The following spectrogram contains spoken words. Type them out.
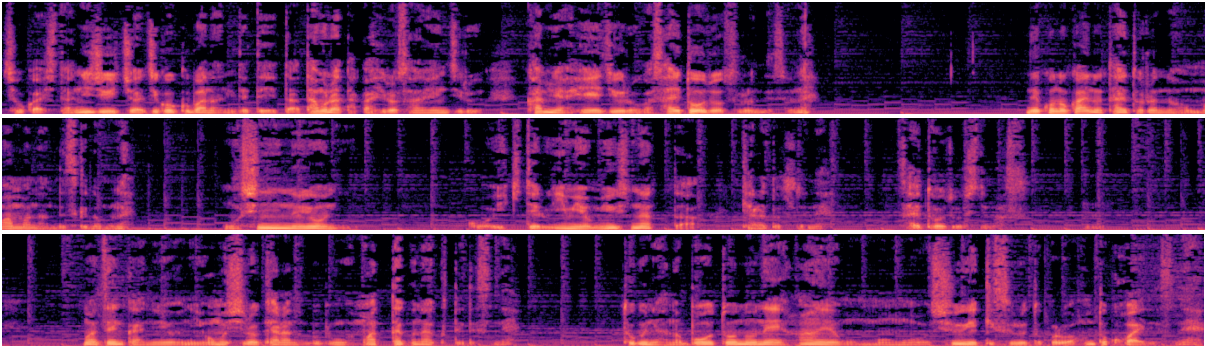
紹介した21話地獄花に出ていた田村隆弘さん演じる神谷平十郎が再登場するんですよね。で、この回のタイトルのまんまなんですけどもね、もう死人のように、こう生きてる意味を見失ったキャラとしてね、再登場してます。うん、まあ前回のように面白キャラの部分は全くなくてですね、特にあの冒頭のね、繁栄門を襲撃するところは本当怖いですね。はい。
